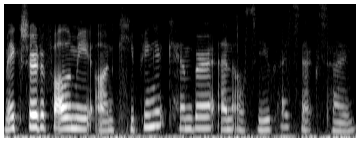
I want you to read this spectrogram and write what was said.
Make sure to follow me on Keeping It Kymber, and I'll see you guys next time.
